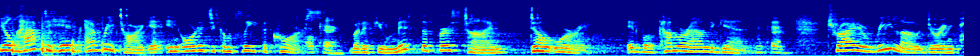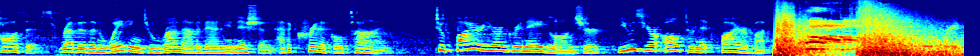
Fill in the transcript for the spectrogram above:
You'll have to hit every target in order to complete the course. Okay. But if you miss the first time, don't worry. It will come around again. Okay. Try to reload during pauses rather than waiting to run out of ammunition at a critical time. To fire your grenade launcher, use your alternate fire button. It will break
